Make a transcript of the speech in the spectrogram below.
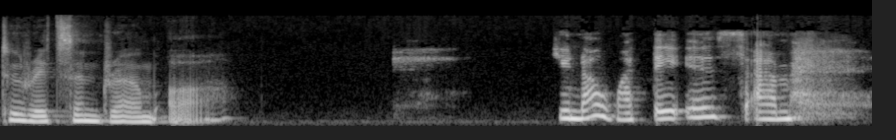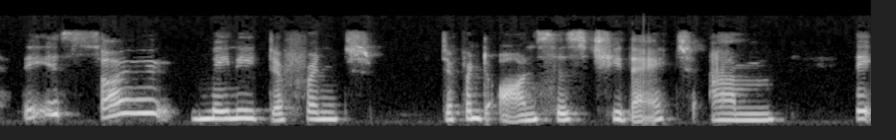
Tourette syndrome are? You know what? There is um, there is so many different different answers to that. Um, there,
